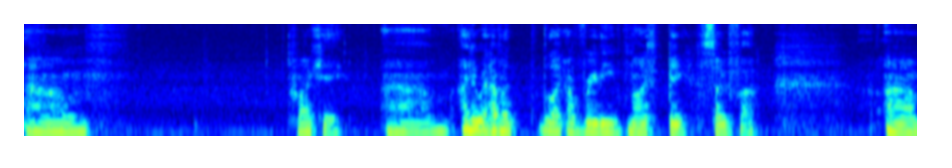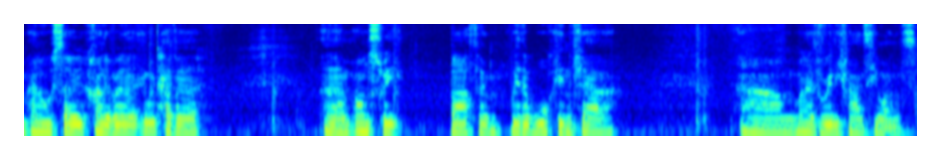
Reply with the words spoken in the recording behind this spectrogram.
Um, crikey, um, and it would have a like a really nice big sofa um, and also kind of a it would have a um, ensuite bathroom with a walk-in shower. Um, one of those really fancy ones.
